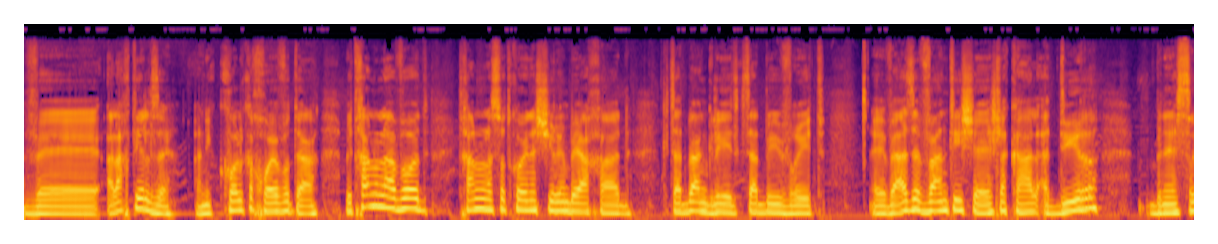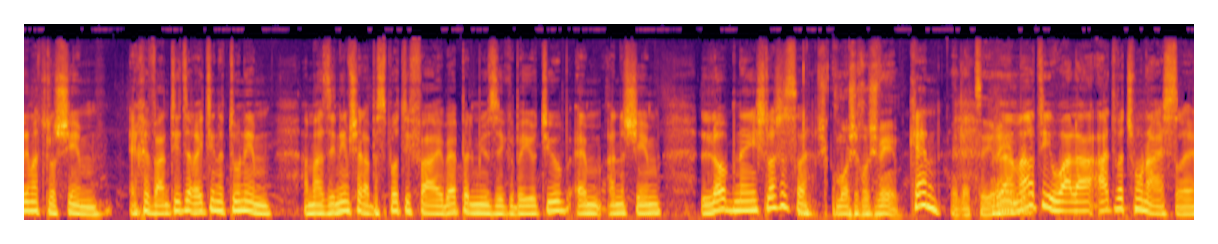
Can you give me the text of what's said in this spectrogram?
והלכתי על זה, אני כל כך אוהב אותה. והתחלנו לעבוד, התחלנו לעשות כל מיני שירים ביחד, קצת באנגלית, קצת בעברית. אה, ואז הבנתי שיש לה קהל אדיר, בני 20 עד 30. איך הבנתי את זה? ראיתי נתונים. המאזינים שלה בספוטיפיי, באפל מיוזיק, ביוטיוב, הם אנשים לא בני 13. כמו שחושבים. כן. אלה צעירים. ואמרתי, וואלה, את בת 18,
